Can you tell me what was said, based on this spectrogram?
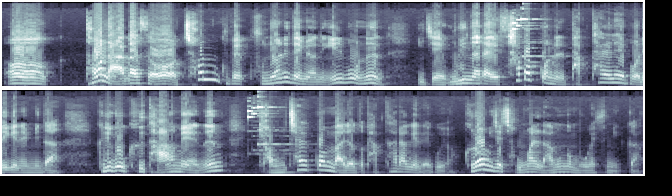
어, 더 나아가서 1909년이 되면 일본은 이제 우리나라의 사법권을 박탈해 버리게 됩니다. 그리고 그 다음에는 경찰권마저도 박탈하게 되고요. 그럼 이제 정말 남은 건 뭐겠습니까?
